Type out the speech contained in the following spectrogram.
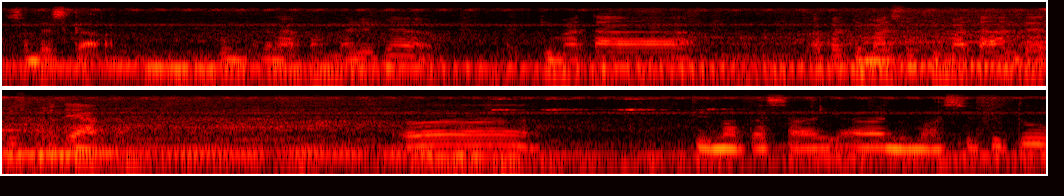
sampai sekarang. Kenapa? Maksudnya di mata apa di masuk di mata anda itu seperti apa? Eh, di mata saya Anu Masif itu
